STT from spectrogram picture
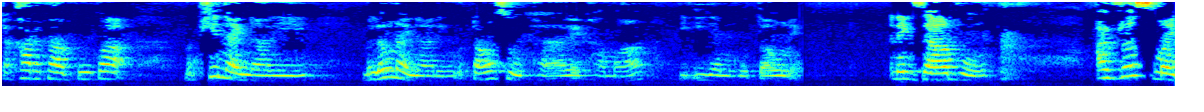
တစ်ခါတစ်ခါကိုကမဖြစ်နိုင်တာတွေမလုပ်နိုင်တာတွေကိုတောင်းဆိုခံရတဲ့အခါမှာဒီ idiom ကိုသုံးတယ် An example I've lost my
